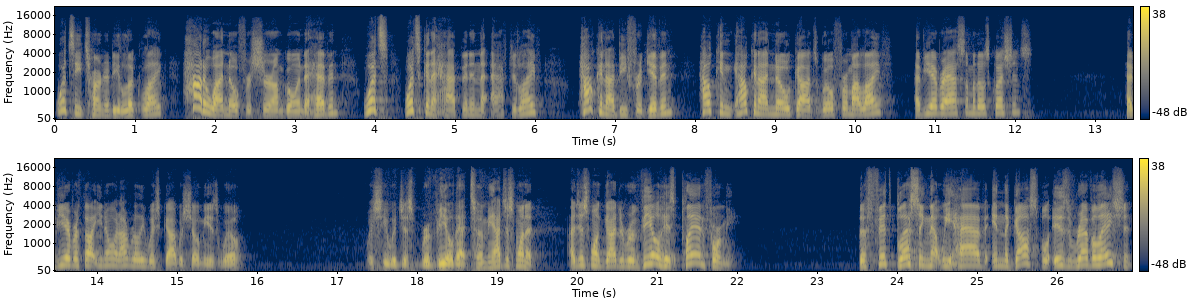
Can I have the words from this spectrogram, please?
What's eternity look like? How do I know for sure I'm going to heaven? What's, what's going to happen in the afterlife? How can I be forgiven? How can, how can I know God's will for my life? Have you ever asked some of those questions? Have you ever thought, you know what, I really wish God would show me his will? Wish he would just reveal that to me. I just want to I just want God to reveal his plan for me. The fifth blessing that we have in the gospel is revelation.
